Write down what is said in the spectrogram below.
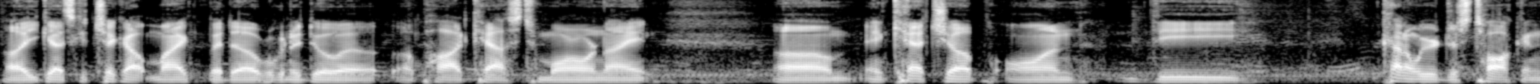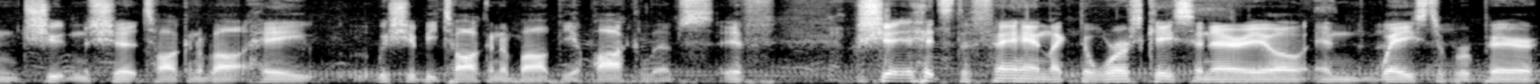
Uh, you guys can check out Mike, but uh, we're going to do a, a, podcast tomorrow night um, and catch up on the kind of we were just talking, shooting the shit, talking about, hey, we should be talking about the apocalypse. If shit hits the fan, like the worst case scenario, and ways to prepare.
